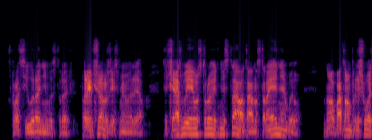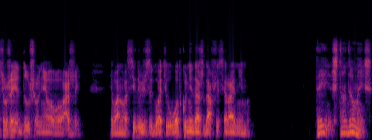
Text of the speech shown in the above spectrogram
— спросил ранимый страчу. «При чем здесь мемориал? Сейчас бы я его строить не стал, а настроение было. Ну, а потом пришлось уже и душу в него вложить. Иван Васильевич заглотил водку, не дождавшись Иронима. «Ты что думаешь,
